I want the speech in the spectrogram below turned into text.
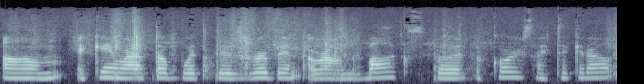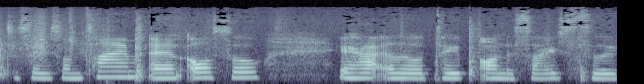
Um it came wrapped up with this ribbon around the box but of course i took it out to save some time and also it had a little tape on the sides to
